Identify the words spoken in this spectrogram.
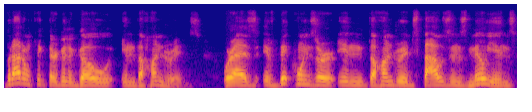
but I don't think they're going to go in the hundreds. Whereas if bitcoins are in the hundreds, thousands, millions,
